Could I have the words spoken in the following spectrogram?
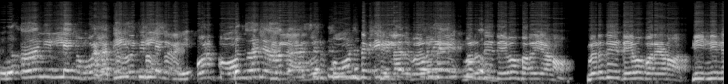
ഖുർആൻ ഇല്ലെങ്കിൽ ഒരു- ഒരു ഇല്ലെങ്കിൽ ഇല്ല ഒരു ആകാശത്ത് ഇല്ല. വെറുതെ വെറുതെ ദൈവം പറയാണോ? വെറുതെ ദൈവം പറയണോ? നീ ഇന്ന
